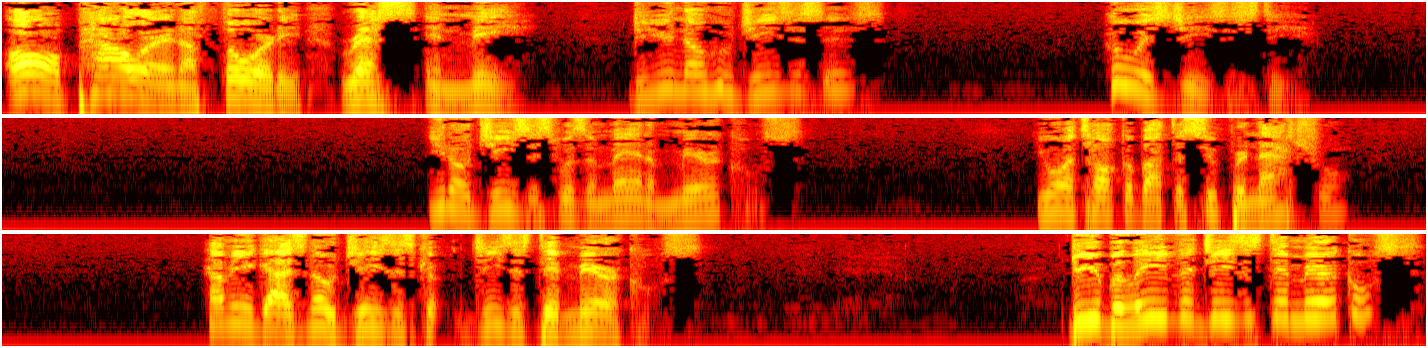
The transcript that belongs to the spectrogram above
All power and authority rests in me. Do you know who Jesus is? Who is Jesus to you? You know, Jesus was a man of miracles. You want to talk about the supernatural? How many of you guys know Jesus, Jesus did miracles? Do you believe that Jesus did miracles?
